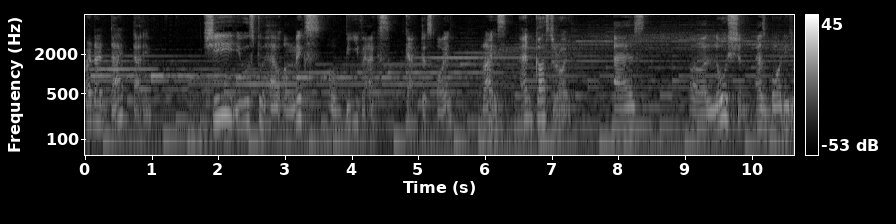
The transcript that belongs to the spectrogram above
But at that time, she used to have a mix of beeswax, cactus oil, rice, and castor oil as a lotion, as body.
